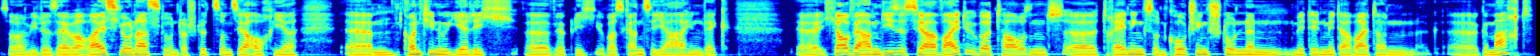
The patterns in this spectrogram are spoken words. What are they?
sondern wie du selber weißt, Jonas, du unterstützt uns ja auch hier ähm, kontinuierlich, äh, wirklich übers ganze Jahr hinweg. Äh, ich glaube, wir haben dieses Jahr weit über 1000 äh, Trainings- und Coachingstunden mit den Mitarbeitern äh, gemacht.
